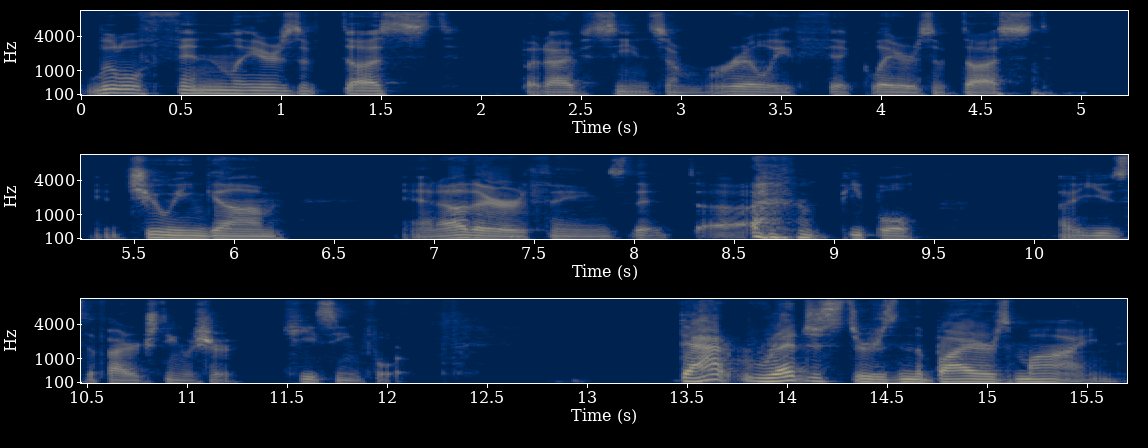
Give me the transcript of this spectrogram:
little thin layers of dust but I've seen some really thick layers of dust and chewing gum and other things that uh, people uh, use the fire extinguisher casing for. That registers in the buyer's mind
